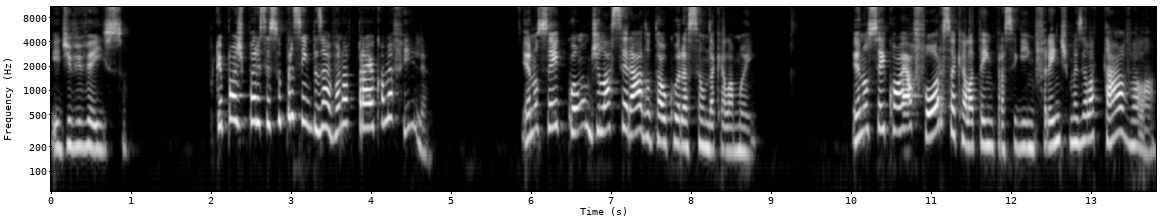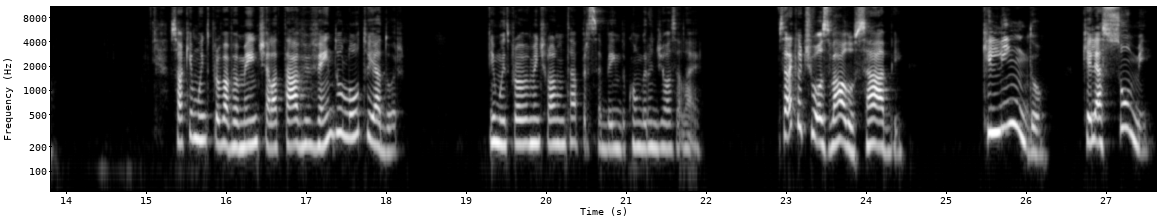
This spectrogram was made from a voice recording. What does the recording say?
e de viver isso. Porque pode parecer super simples, ah, vou na praia com a minha filha. Eu não sei quão dilacerado está o coração daquela mãe. Eu não sei qual é a força que ela tem para seguir em frente, mas ela estava lá. Só que muito provavelmente ela está vivendo o luto e a dor. E muito provavelmente ela não está percebendo quão grandiosa ela é. Será que o tio Oswaldo sabe? Que lindo que ele assume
